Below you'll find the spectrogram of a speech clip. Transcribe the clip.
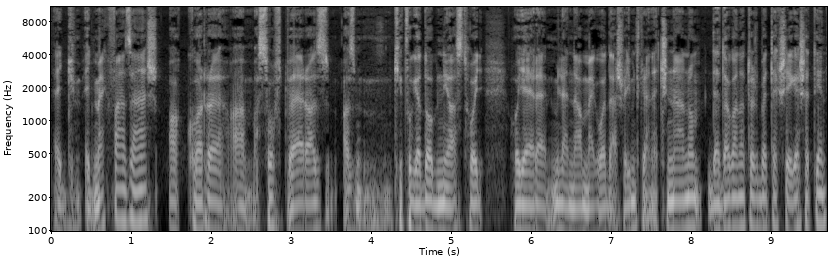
egy, egy megfázás, akkor a, a szoftver az, az ki fogja dobni azt, hogy, hogy erre mi lenne a megoldás, vagy mit kellene csinálnom, de daganatos betegség esetén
